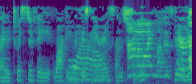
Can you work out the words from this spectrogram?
by the twist of fate walking with his parents on the oh, street. Oh, I love his parents.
